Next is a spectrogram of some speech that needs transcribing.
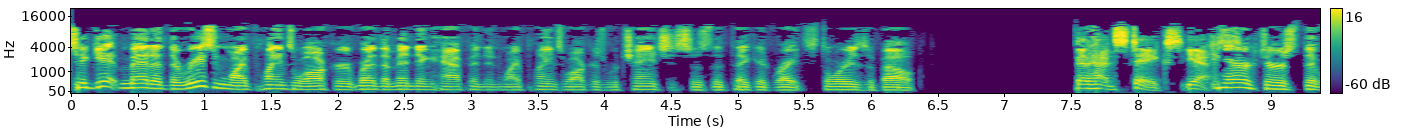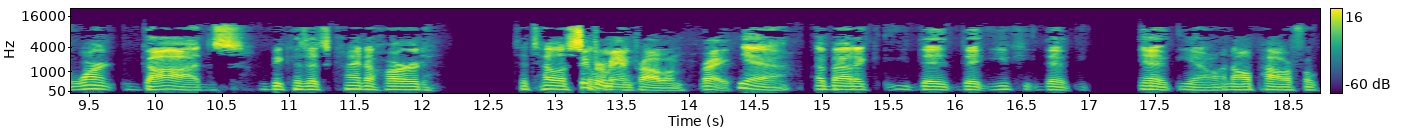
to get meta, the reason why Planeswalker, where the mending happened, and why Planeswalkers were changed is so that they could write stories about That had stakes. Yes. characters that weren't gods, because it's kind of hard to tell a story. Superman problem. Right. Yeah, about a that that you that you know, an all powerful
